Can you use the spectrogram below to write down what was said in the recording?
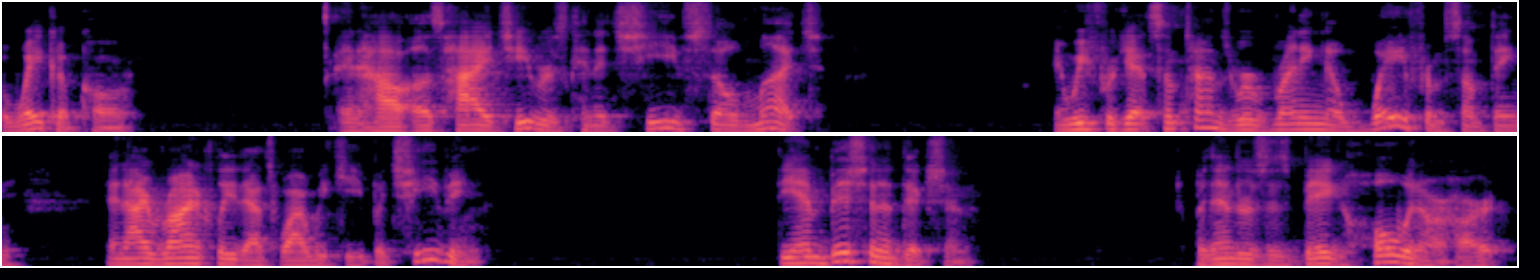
a wake-up call and how us high achievers can achieve so much. And we forget sometimes we're running away from something And ironically, that's why we keep achieving the ambition addiction. But then there's this big hole in our heart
